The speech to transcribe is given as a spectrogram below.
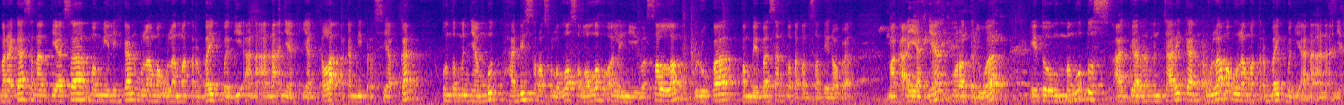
mereka senantiasa memilihkan ulama-ulama terbaik bagi anak-anaknya yang kelak akan dipersiapkan untuk menyambut hadis Rasulullah Shallallahu Alaihi Wasallam berupa pembebasan kota Konstantinopel. Maka ayahnya Murad kedua itu mengutus agar mencarikan ulama-ulama terbaik bagi anak-anaknya.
